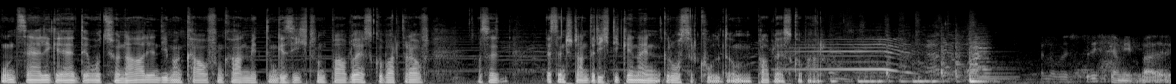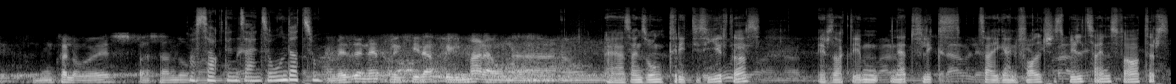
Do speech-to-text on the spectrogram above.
unzählige Devotionalien, die man kaufen kann mit dem Gesicht von Pablo Escobar drauf. Also es entstand richtig ein großer Kult um Pablo Escobar. Was sagt denn sein Sohn dazu? Äh, sein Sohn kritisiert das. Er sagt eben, Netflix zeige ein falsches Bild seines Vaters.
